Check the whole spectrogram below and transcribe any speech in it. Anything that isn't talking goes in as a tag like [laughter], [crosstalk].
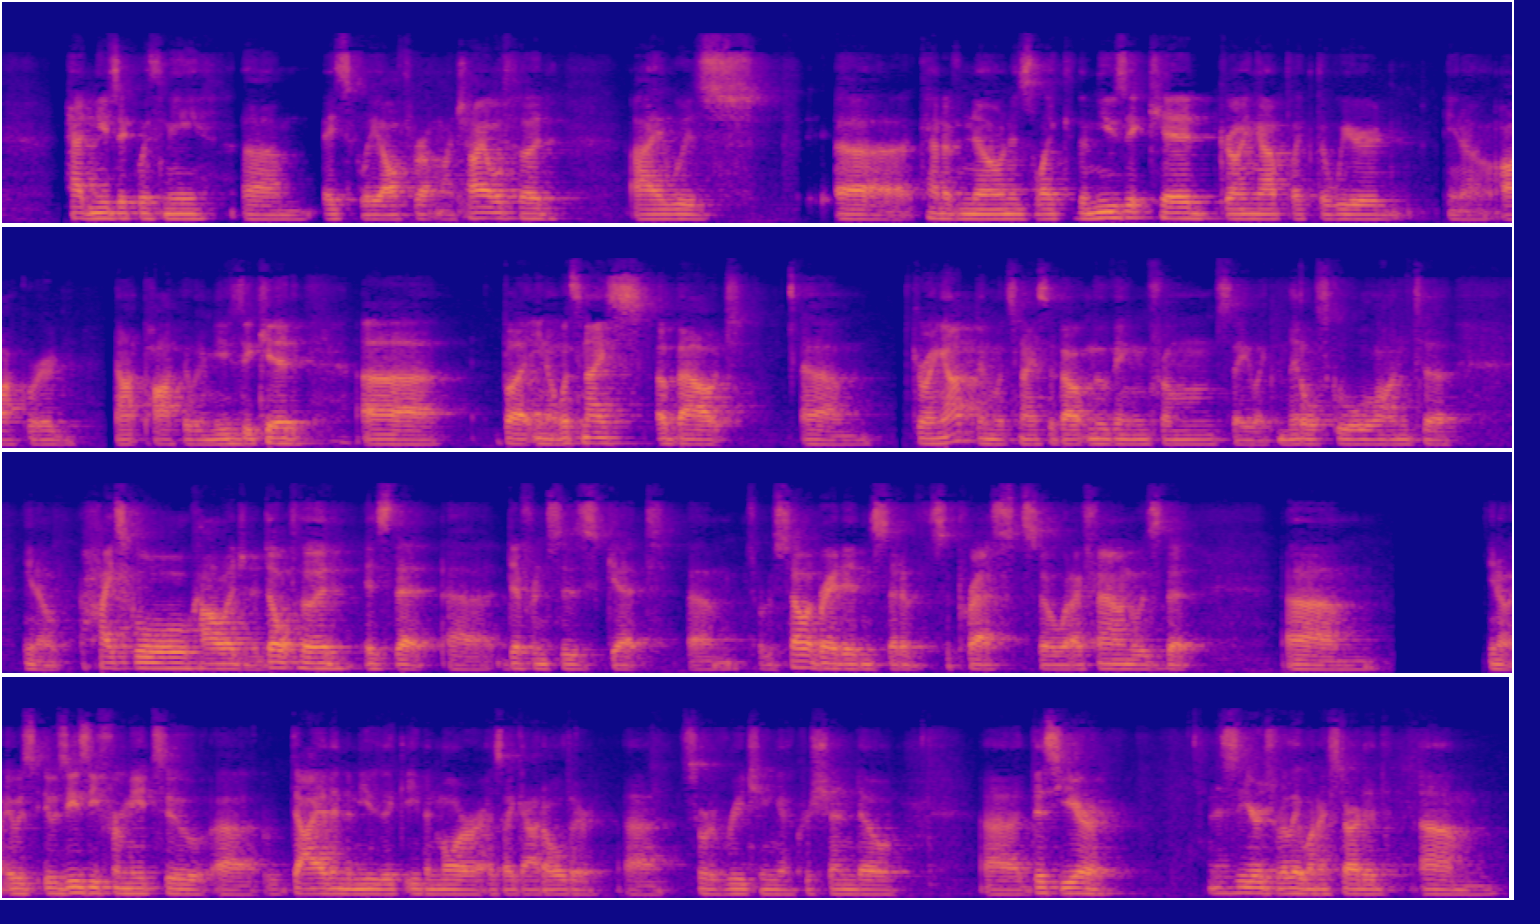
had music with me um, basically all throughout my childhood. I was uh, kind of known as like the music kid growing up, like the weird, you know, awkward, not popular music kid. Uh, but you know, what's nice about um, growing up and what's nice about moving from say like middle school on to you know high school, college, and adulthood is that uh, differences get um, sort of celebrated instead of suppressed. So what I found was that. Um, you know, it was it was easy for me to uh, dive into music even more as I got older, uh, sort of reaching a crescendo. Uh, this year, this year is really when I started, um,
